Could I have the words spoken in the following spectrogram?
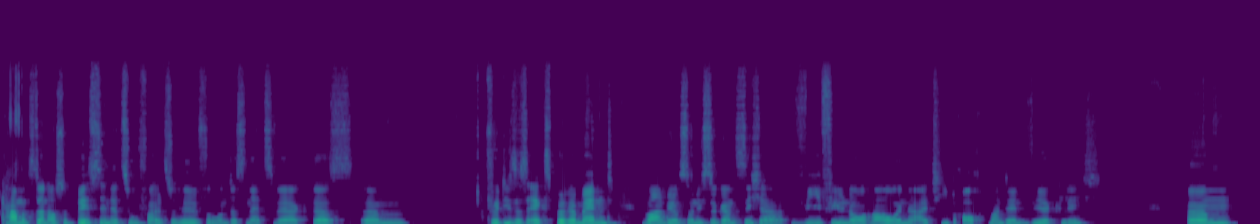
kam uns dann auch so ein bisschen der Zufall zu Hilfe und das Netzwerk, dass ähm, für dieses Experiment waren wir uns noch nicht so ganz sicher, wie viel Know-how in der IT braucht man denn wirklich. Ähm,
